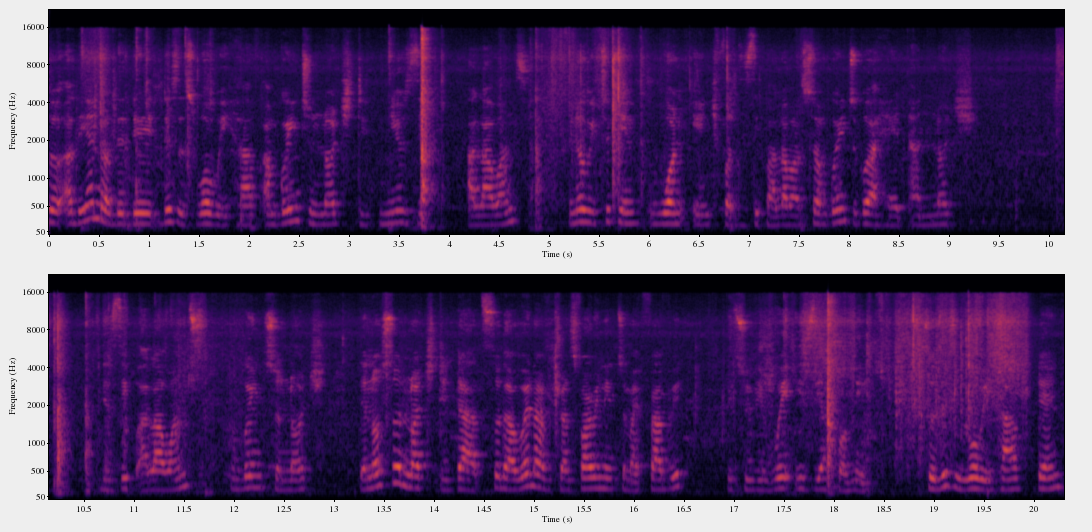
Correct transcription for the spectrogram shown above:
so at the end of the day this is what we have. I'm going to notch the new zip allowance. You know we took in one inch for the zip allowance. So i'm going to go ahead and notch the zip allowance. I'm going to notch then also notch the dart so that when i'm transferring it to my fabric it will be way easier for me. So this is what we have. Then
